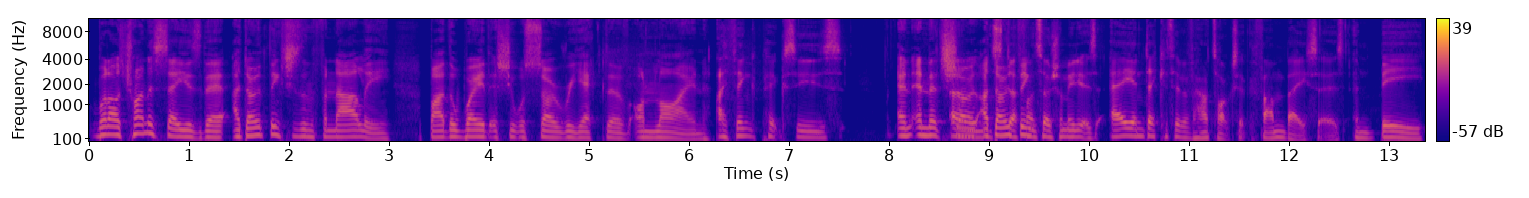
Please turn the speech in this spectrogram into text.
what I was trying to say is that I don't think she's in the finale by the way that she was so reactive online, I think Pixie's and and it shows. um, I don't think on social media is a indicative of how toxic the fan base is, and b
